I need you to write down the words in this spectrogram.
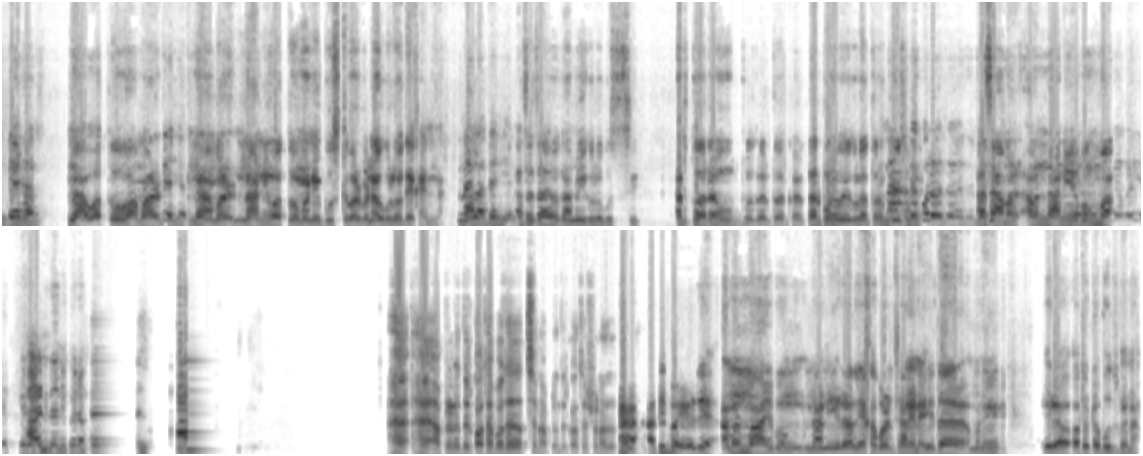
দেখেন। না অত আমার না আমার নানি অত মানে বুঝতে পারবে না ওগুলো দেখায় না। মেলা দেখেন। আচ্ছা যাই হোক আমি এগুলো বুঝছি। আর তোরাও বোঝার দরকার। তারপরে ওইগুলো তোরা বুঝবি। আচ্ছা আমার আমার নানি এবং মা হ্যাঁ হ্যাঁ আপনাদের কথা বোঝা যাচ্ছে না আপনাদের কথা শোনা যাচ্ছে হ্যাঁ আতিফ ভাই এই যে আমার মা এবং নানি এরা লেখাপড়া জানে না এটা মানে এরা অতটা বুঝবে না।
